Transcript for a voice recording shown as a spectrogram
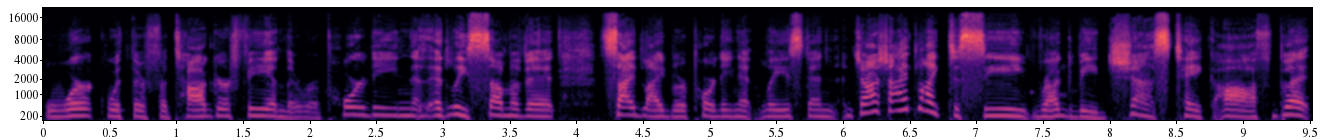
work with their photography and their reporting, at least some of it, sideline reporting at least. And Josh, I'd like to see rugby just take off, but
